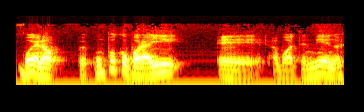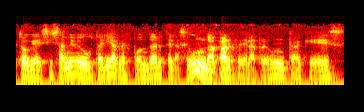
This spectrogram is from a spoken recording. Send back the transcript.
Bueno, un poco por ahí, eh, atendiendo esto que decís, a mí me gustaría responderte la segunda parte de la pregunta, que es,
